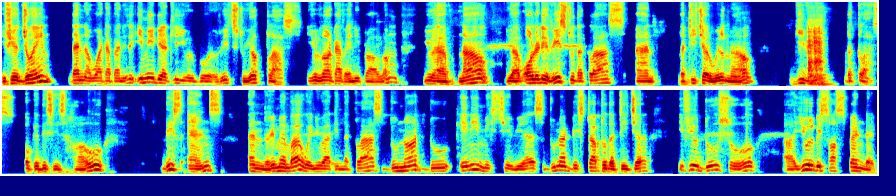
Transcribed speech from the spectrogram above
If you join, then what happens is immediately you will go reach to your class. You will not have any problem. You have now, you have already reached to the class and the teacher will now give you the class. Okay, this is how this ends. And remember, when you are in the class, do not do any mischievous, do not disturb to the teacher. If you do so, uh, you will be suspended.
